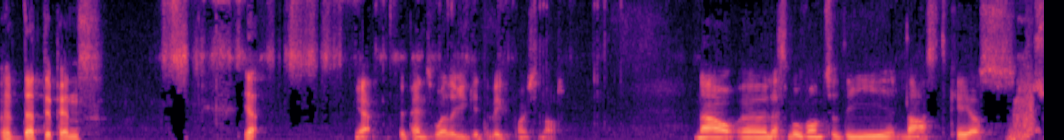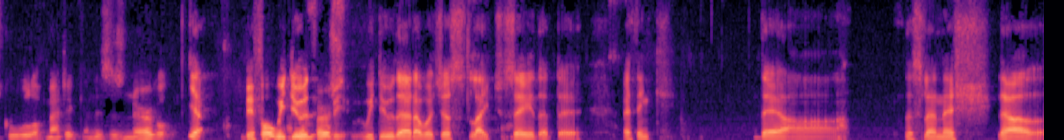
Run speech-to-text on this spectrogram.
uh, that depends. Yeah, Yeah, depends whether you get the victory points or not. Now uh, let's move on to the last chaos school of magic, and this is Nurgle. yeah. Before we do we, we do that, I would just like to say that uh, I think there are the Slaanesh there are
